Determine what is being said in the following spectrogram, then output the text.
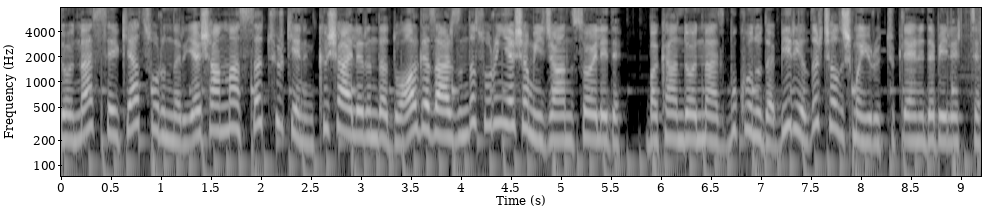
Dönmez sevkiyat sorunları yaşanmazsa Türkiye'nin kış aylarında doğal gaz arzında sorun yaşamayacağını söyledi. Bakan Dönmez bu konuda bir yıldır çalışma yürüttüklerini de belirtti.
